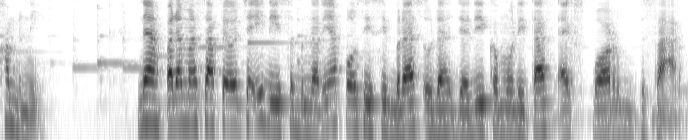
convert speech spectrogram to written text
Company. Nah, pada masa VOC ini sebenarnya posisi beras udah jadi komoditas ekspor besar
